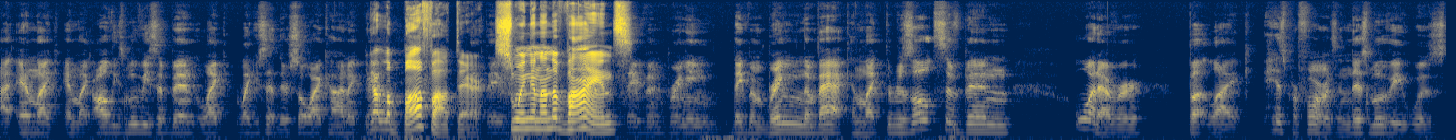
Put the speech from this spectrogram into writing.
I, and like and like all these movies have been like like you said they're so iconic. You got LaBeouf out there swinging on the vines. They've been bringing they've been bringing them back, and like the results have been whatever, but like his performance in this movie was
